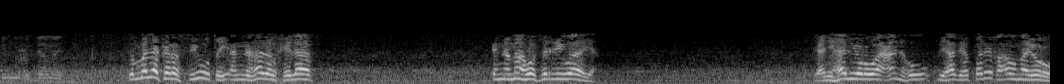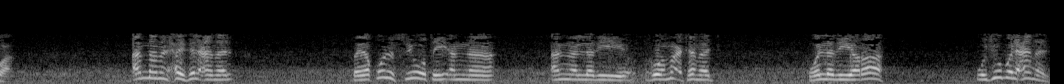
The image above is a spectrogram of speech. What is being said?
في المعتمد. ثم ذكر السيوطي أن هذا الخلاف إنما هو في الرواية. يعني هل يروى عنه بهذه الطريقة أو ما يروى؟ أما من حيث العمل فيقول السيوطي أن أن الذي هو معتمد والذي يراه وجوب العمل.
